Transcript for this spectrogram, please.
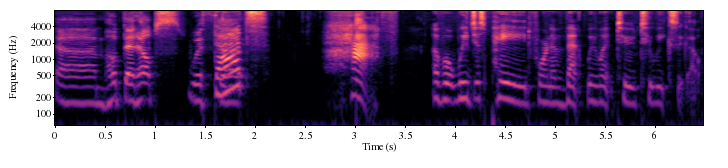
um, hope that helps with That's half of what we just paid for an event we went to two weeks ago.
